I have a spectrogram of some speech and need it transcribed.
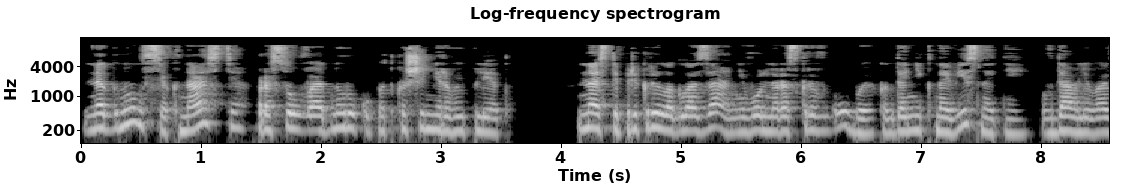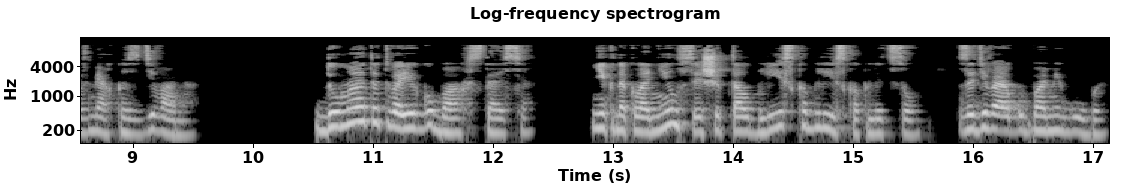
нагнулся к Насте, просовывая одну руку под кашемировый плед. Настя прикрыла глаза, невольно раскрыв губы, когда Ник навис над ней, вдавливая в мягкость дивана. «Думает о твоих губах, Стася». Ник наклонился и шептал близко-близко к лицу, задевая губами губы,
